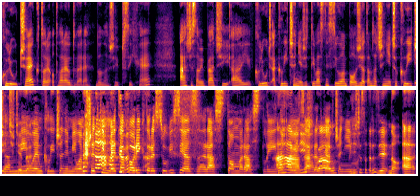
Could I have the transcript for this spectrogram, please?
kľúče, ktoré otvárajú dvere do našej psyche A ešte sa mi páči aj kľúč a klíčenie, že ty vlastne si ju len položíš a tam začne niečo klíčiť ja v tebe. milujem klíčenie, milujem všetky metafory, ktoré súvisia s rastom rastlín Aha, a vidíš, záhradkárčením. Wow. Vidíš, čo sa teraz deje? No a...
